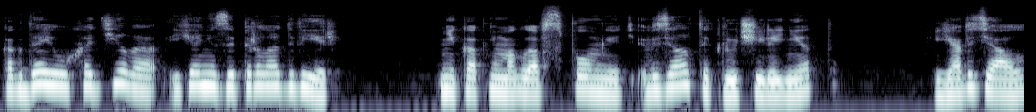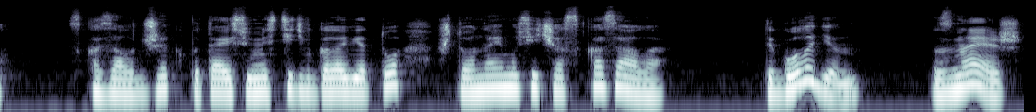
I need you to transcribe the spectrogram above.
когда я уходила, я не заперла дверь. Никак не могла вспомнить, взял ты ключ или нет. «Я взял», — сказал Джек, пытаясь уместить в голове то, что она ему сейчас сказала. «Ты голоден?» «Знаешь,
